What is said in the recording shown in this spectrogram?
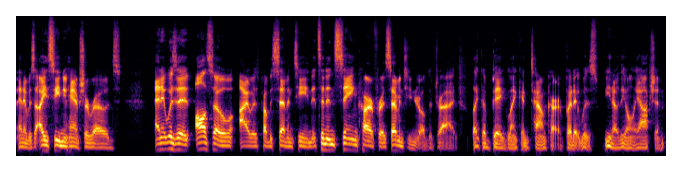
and it was icy New Hampshire roads, and it was a, also I was probably seventeen. It's an insane car for a seventeen year old to drive, like a big Lincoln Town car, but it was you know the only option.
